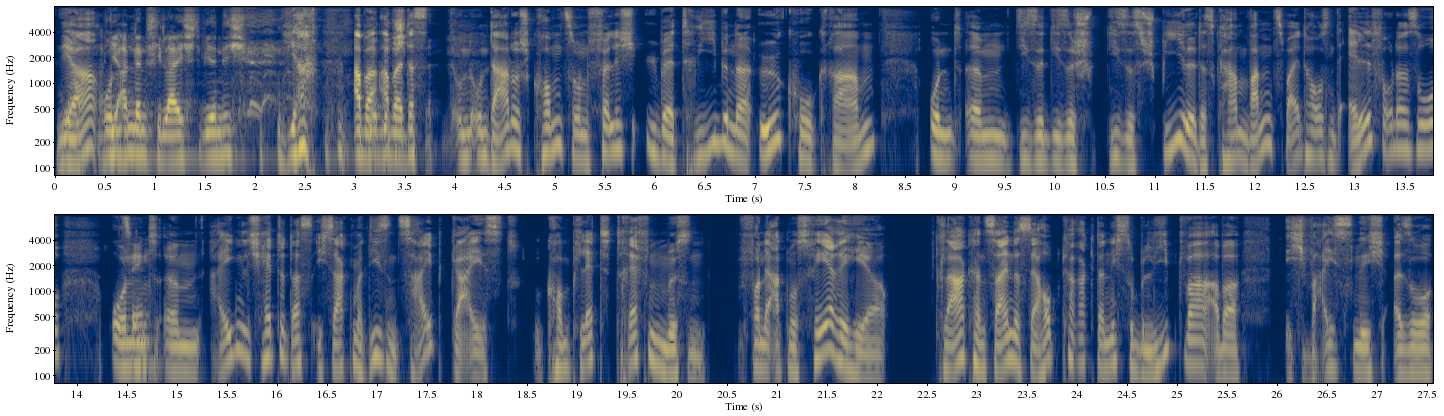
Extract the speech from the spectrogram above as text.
Ja, ja und die anderen vielleicht, wir nicht. Ja, aber, aber das, und, und dadurch kommt so ein völlig übertriebener Ökokram und ähm, diese, diese, dieses Spiel, das kam wann? 2011 oder so. Und ähm, eigentlich hätte das, ich sag mal, diesen Zeitgeist komplett treffen müssen von der Atmosphäre her, klar kann es sein, dass der Hauptcharakter nicht so beliebt war, aber ich weiß nicht, also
